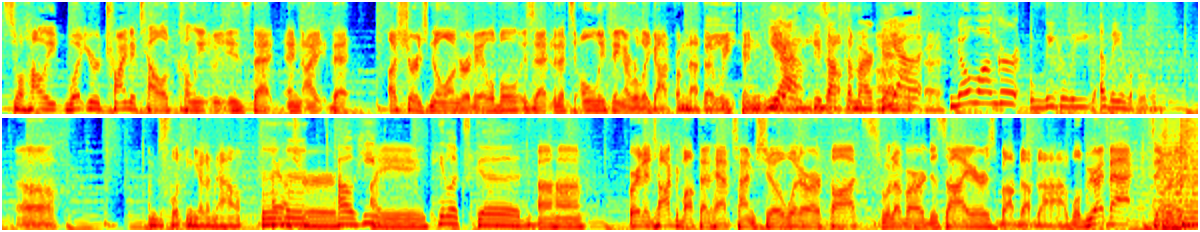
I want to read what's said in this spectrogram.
so Holly, what you're trying to tell Colleen is that, and I that Usher is no longer available. Is that that's the only thing I really got from that that we can? Yeah, he's off the market. Oh, Yeah, okay. no longer legally available. Oh, I'm just looking at him now. Hi, Usher. Oh, he he looks good. Uh huh. We're going to talk about that halftime show. What are our thoughts? What are our desires? Blah blah blah. We'll be right back. Stay with us.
